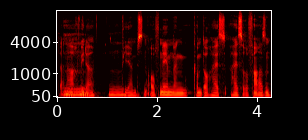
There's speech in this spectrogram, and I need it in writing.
danach mhm. wieder, mhm. wieder ein bisschen aufnehmen, dann kommt auch heiß, heißere Phasen.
